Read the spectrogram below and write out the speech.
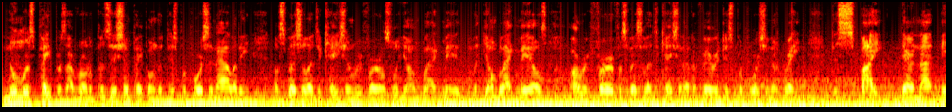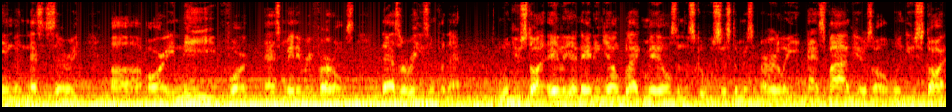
numerous papers. I wrote a position paper on the disproportionality of special education referrals for young black men. Young black males are referred for special education at a very disproportionate rate, despite there not being a necessary uh, or a need for as many referrals. There's a reason for that when you start alienating young black males in the school system as early as five years old, when you start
